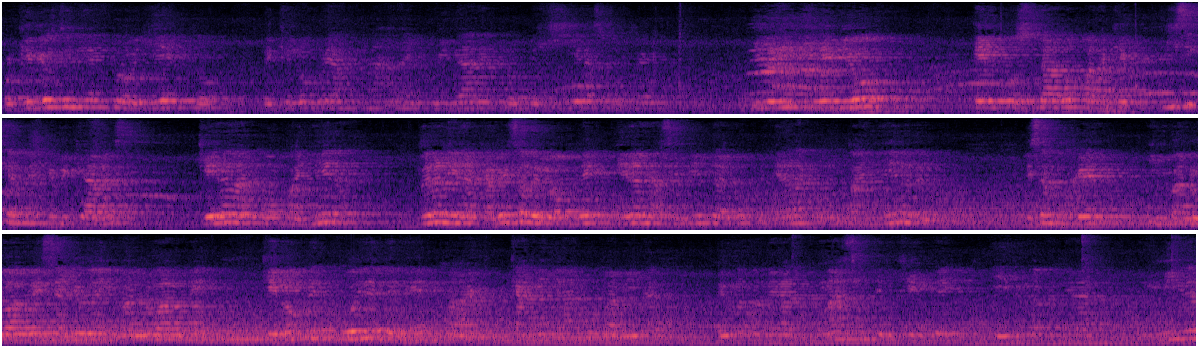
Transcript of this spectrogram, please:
Porque Dios tenía el proyecto de que el hombre amara y cuidara y protegiera a su mujer. Y le, y le dio el costado para que físicamente ubicaras que era la compañera. No era ni la cabeza del hombre, ni era la sirvienta del hombre, era la compañera del hombre. Esa mujer invaluable, esa ayuda invaluable que el hombre puede tener para caminar por la vida de una manera más inteligente y de una manera unida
